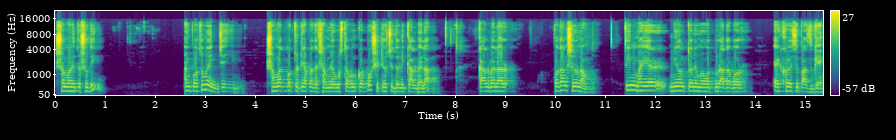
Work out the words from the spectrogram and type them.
সম্মানিত সুধী আমি প্রথমেই যে সংবাদপত্রটি আপনাদের সামনে উপস্থাপন করব, সেটি হচ্ছে দৈনিক কালবেলা। কালবেলার প্রধান শিরোনাম, তিন ভাইয়ের নিয়ন্ত্রণে মোহাম্মদপুর আদাবর, এক হয়েছে পাঁচ গ্যাং।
